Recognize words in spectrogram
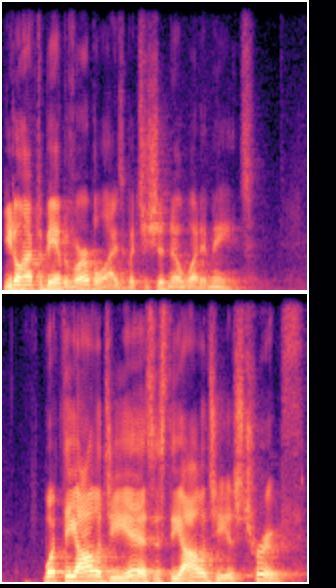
You don't have to be able to verbalize it, but you should know what it means. What theology is, is theology is truth.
